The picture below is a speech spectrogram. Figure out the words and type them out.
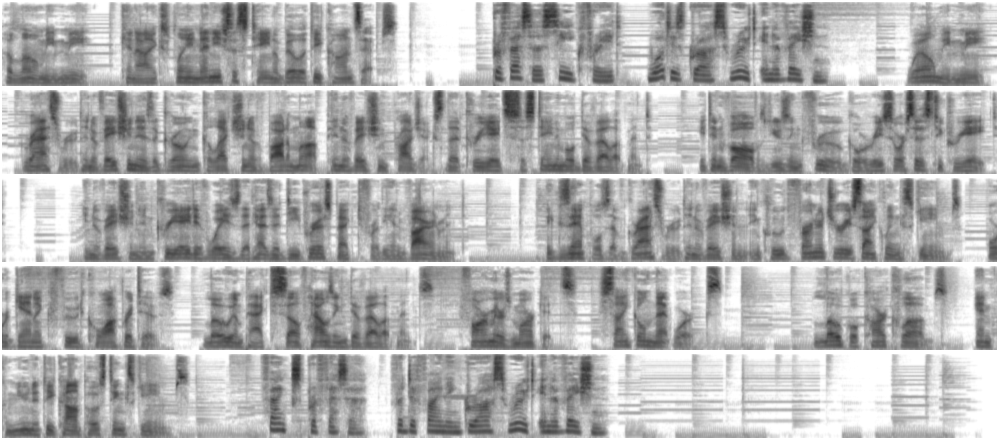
Hello me me, can I explain any sustainability concepts? Professor Siegfried, what is grassroot innovation? Well me me, grassroot innovation is a growing collection of bottom-up innovation projects that creates sustainable development. It involves using frugal resources to create innovation in creative ways that has a deep respect for the environment. Examples of grassroot innovation include furniture recycling schemes, organic food cooperatives, low-impact self-housing developments, farmers markets, cycle networks, local car clubs, and community composting schemes. Thanks Professor, for defining grassroots innovation.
